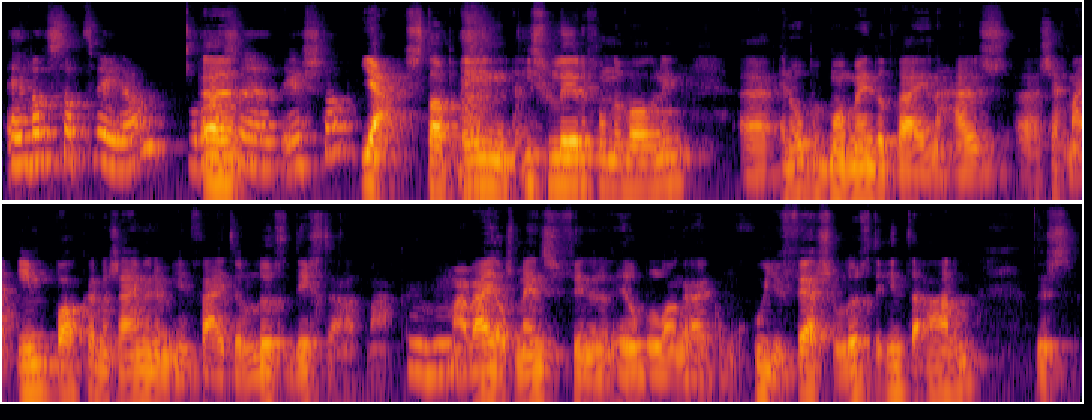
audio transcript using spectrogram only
En wat is stap 2 dan? Wat Eh, was eh, de eerste stap? Ja, stap 1, isoleren van de woning. Eh, en op het moment dat wij een huis zeg maar inpakken, dan zijn we hem in feite luchtdicht aan het maken. Mhm. Maar wij als mensen vinden het heel belangrijk om goede verse lucht in te ademen. Dus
